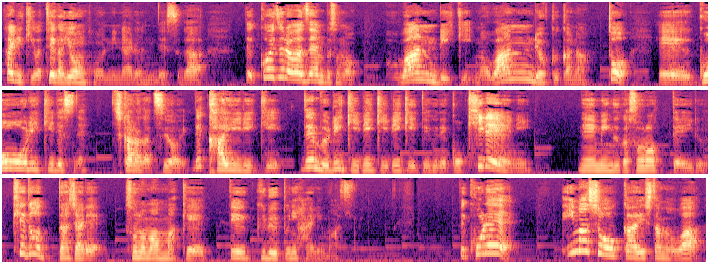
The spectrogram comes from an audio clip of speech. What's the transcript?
カイリキは手が4本になるんですが、で、こいつらは全部その、ワン力、まあ、腕力かな、と、えー、合力ですね。力が強い。で、怪力。全部力、力、力っていう風で、こう、綺麗にネーミングが揃っている。けど、ダジャレ。そのまんま系っていうグループに入ります。で、これ、今紹介したのは、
